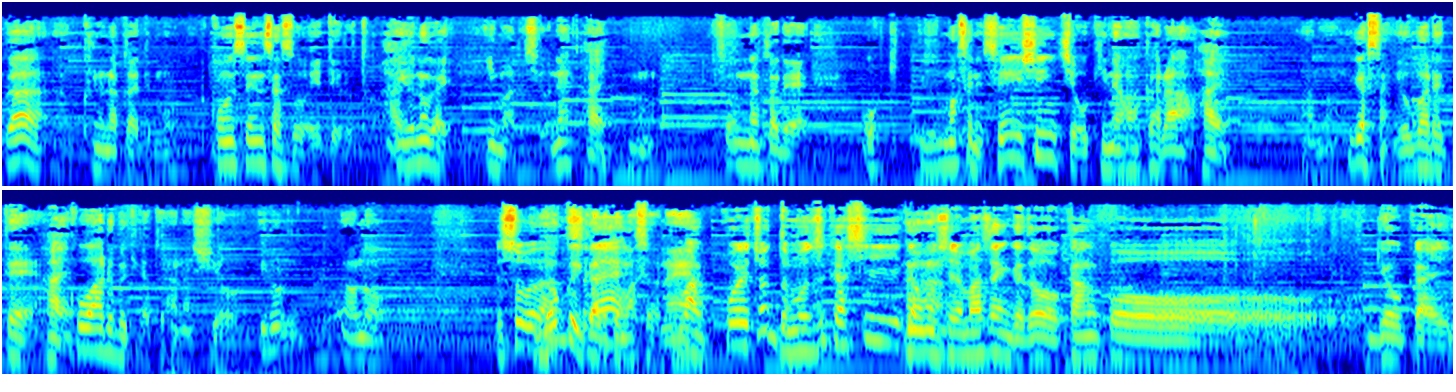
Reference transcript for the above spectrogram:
とが国の中でもコンセンサスを得ているというのが今ですよね、はい。うん、その中でまさに先進地沖縄から、はい。あの東さん呼ばれて、はい、こうあるべきだという話をいろあのそうなんですね、よく行かれてますよね、まあ、これちょっと難しいかもしれませんけど、うん、観光業界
